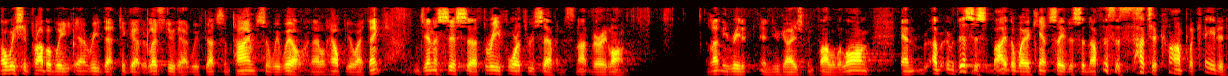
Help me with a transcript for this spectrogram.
Oh, we should probably uh, read that together. Let's do that. We've got some time, so we will. That'll help you, I think. Genesis uh, 3, 4 through 7. It's not very long. Let me read it, and you guys can follow along. And uh, this is, by the way, I can't say this enough. This is such a complicated,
